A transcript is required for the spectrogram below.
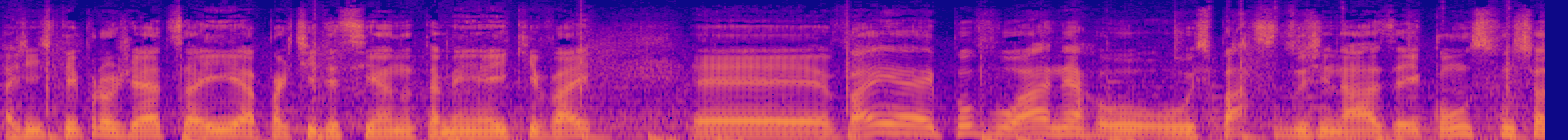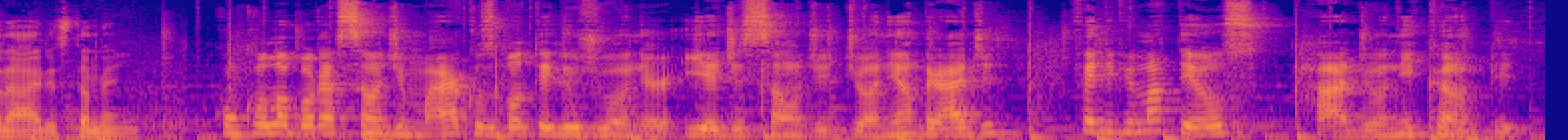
A gente tem projetos aí a partir desse ano também aí que vai é, vai povoar né, o, o espaço do ginásio aí com os funcionários também. Com colaboração de Marcos Botelho Júnior e edição de Johnny Andrade, Felipe Mateus, Rádio Unicamp.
